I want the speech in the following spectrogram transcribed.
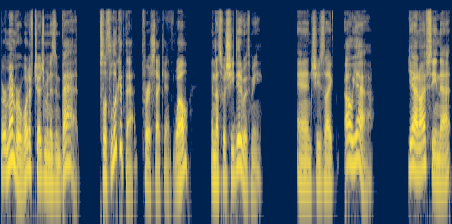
But remember, what if judgment isn't bad? So let's look at that for a second. Well, and that's what she did with me. And she's like, Oh, yeah. Yeah, no, I've seen that.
